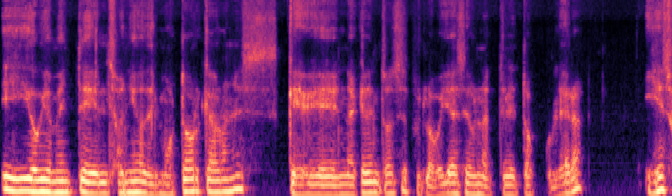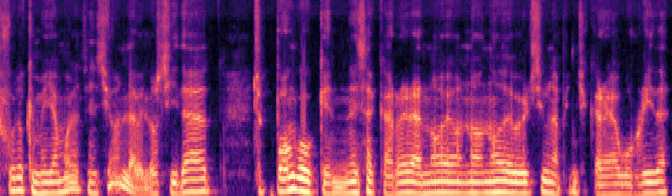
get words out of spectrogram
y obviamente el sonido del motor, cabrones, que en aquel entonces pues lo veía hacer una tele culera. Y eso fue lo que me llamó la atención, la velocidad. Supongo que en esa carrera no, no, no debe haber sido una pinche carrera aburrida,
